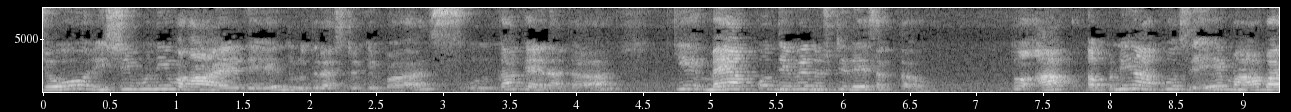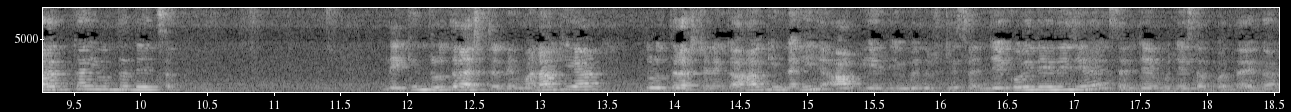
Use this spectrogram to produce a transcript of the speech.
जो ऋषि मुनि वहाँ आए थे धृतराष्ट्र के पास, उनका कहना था कि मैं आपको दिव्य दृष्टि दे सकता हूँ। तो आप अपनी आँखों से महाभारत का युद्ध देख सकते हैं। लेकिन धृतराष्ट्र ने मना किया। धृतराष्ट्र ने कहा कि नहीं, आप ये दिव्य दृष्टि संजय को ही दे दीजिए, संजय मुझे सब बताएगा।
